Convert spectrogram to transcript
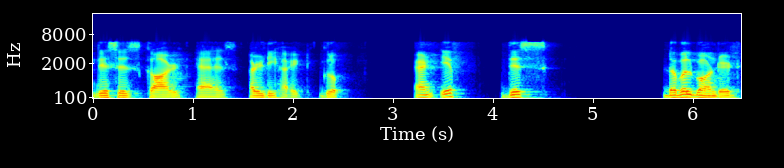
this is called as aldehyde group and if this double bonded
